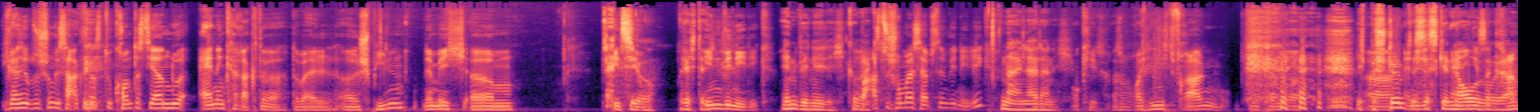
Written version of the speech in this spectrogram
ich weiß nicht, ob du schon gesagt hast, du konntest ja nur einen Charakter dabei äh, spielen, nämlich ähm, Ezio. Richtig. In Venedig. In Venedig, korrekt. Warst du schon mal selbst in Venedig? Nein, leider nicht. Okay, also brauche ich nicht fragen. Da, ich bestimmt äh, ist es genauso. Ja.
